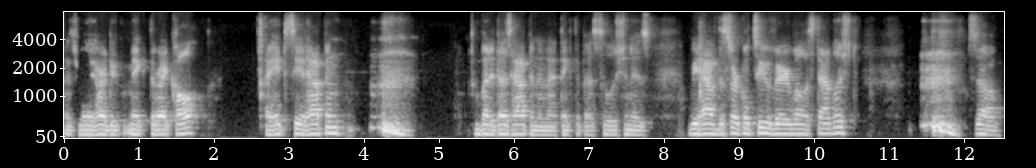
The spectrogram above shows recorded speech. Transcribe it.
It's really hard to make the right call. I hate to see it happen, but it does happen. And I think the best solution is we have the circle two very well established. so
